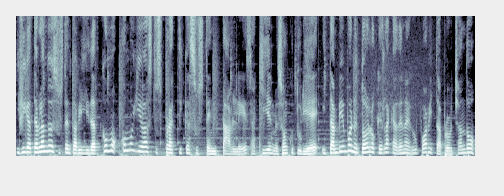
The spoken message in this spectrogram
Y fíjate, hablando de sustentabilidad, ¿cómo, ¿cómo llevas tus prácticas sustentables aquí en Maison Couturier y también, bueno, en todo lo que es la cadena de Grupo Hábitat, aprovechando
